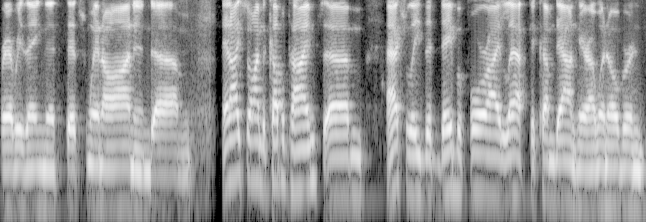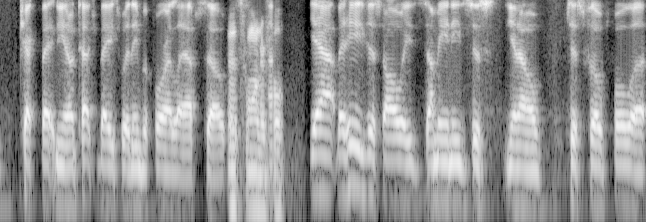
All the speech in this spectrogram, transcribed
for everything that that's went on. And, um, and I saw him a couple times. Um, actually the day before I left to come down here, I went over and checked, you know, touch base with him before I left. So that's wonderful. Uh, yeah. But he's just always, I mean, he's just, you know, just so full of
